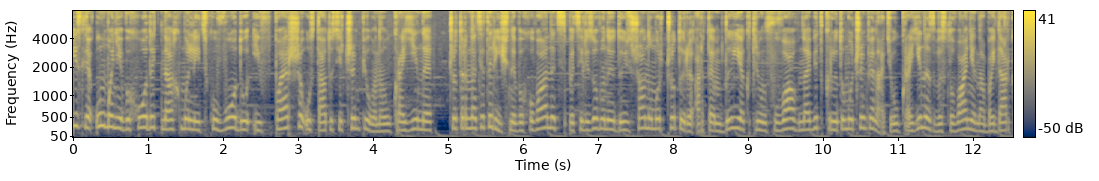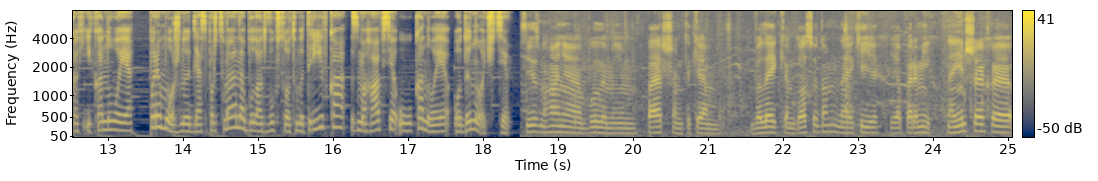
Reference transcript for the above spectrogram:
Після Умані виходить на Хмельницьку воду і вперше у статусі чемпіона України. 14-річний вихованець спеціалізованої ДЮСШ номер 4 Артем Дияк тріумфував на відкритому чемпіонаті України з веслування на байдарках і каное. Переможною для спортсмена була 200-метрівка, змагався у каное одиночці. Ці змагання були моїм першим таким великим досвідом, на яких я переміг. На інших е,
